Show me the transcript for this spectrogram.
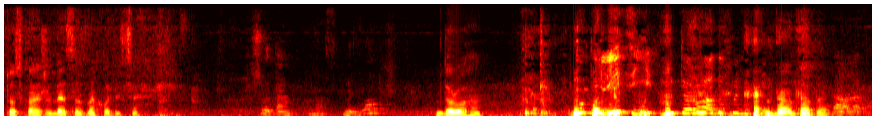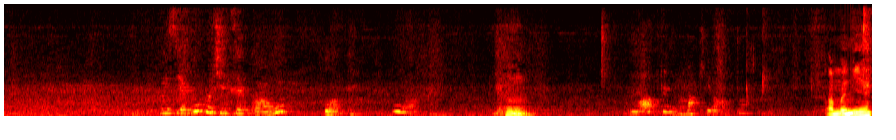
хто скаже, де це знаходиться. Що там у нас? Медлаб? Дорога. До поліції. Дорога до поліції. Да, да, да. Так. Ось яку хочеться каву? Лати. Лати. Хм. Лати макіато. А мені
